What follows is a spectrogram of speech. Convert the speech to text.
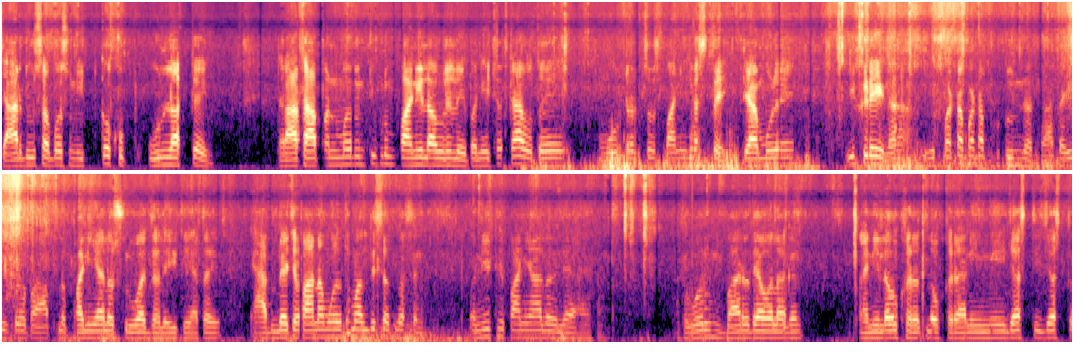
चार दिवसापासून इतकं खूप ऊन लागतं आहे तर आता आपण मधून तिकडून पाणी लावलेलं आहे पण याच्यात काय होतंय मोटरचंच पाणी जास्त आहे त्यामुळे इकडे आहे ना हे पटापटा फुटून जातं. आता इकडं आपलं पाणी यायला सुरुवात झालं इथे. आता या आंब्याच्या पानामुळे तुम्हाला दिसत नसेल पण इथे पाणी आलेलं आहे. आता आता वरून बारं द्यावं लागेल आणि लवकरात लवकर आणि मी जास्तीत जास्त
